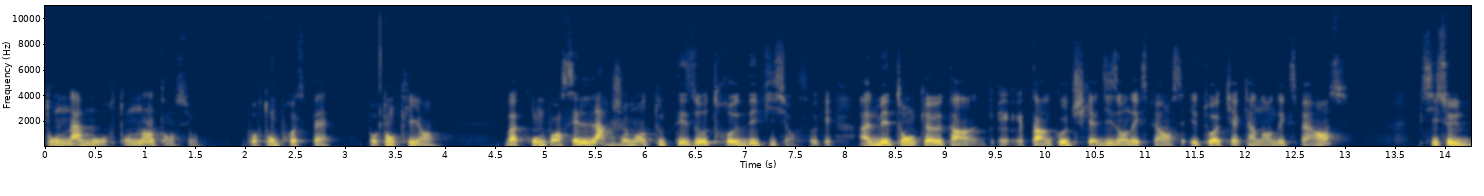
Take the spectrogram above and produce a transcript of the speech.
ton amour, ton intention pour ton prospect, pour ton client, va compenser largement toutes tes autres déficiences. Admettons que tu as, un coach qui a 10 ans d'expérience et toi qui as 15 ans d'expérience. Si ce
